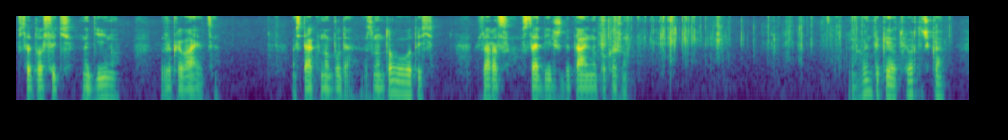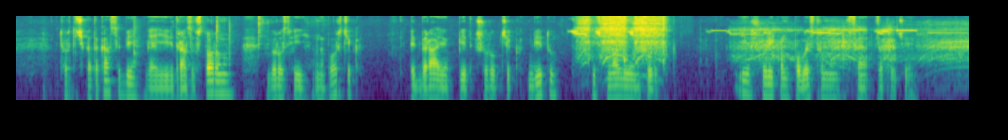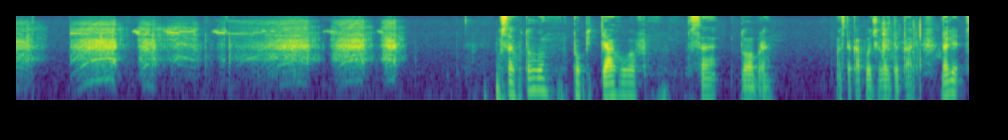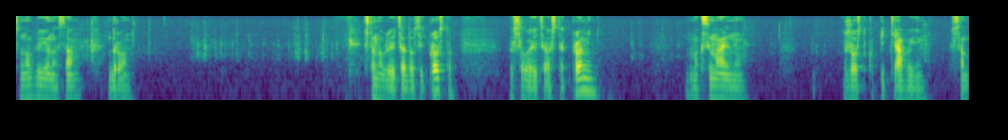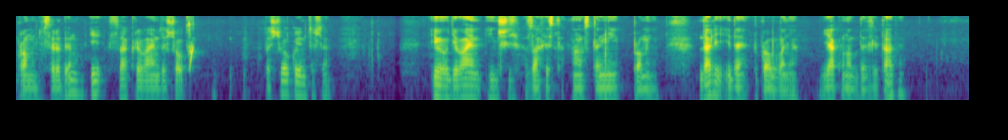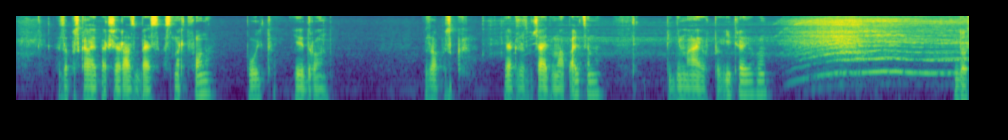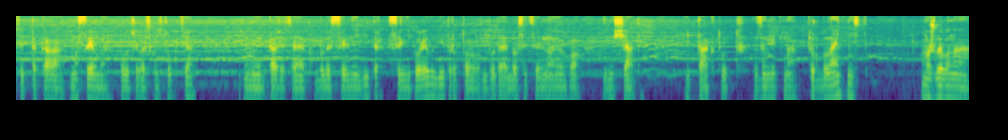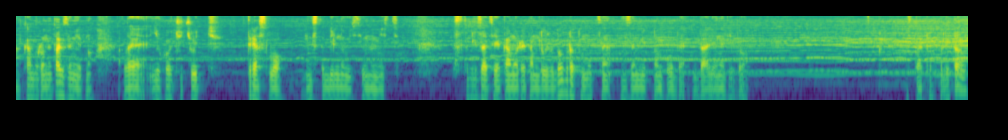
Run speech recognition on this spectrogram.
Все досить надійно закривається. Ось так воно буде змонтовуватись. Зараз все більш детально покажу. Гвинтики, отверточка. Отверточка така собі, я її відразу в сторону. Беру свій наборчик, підбираю під шурупчик біту і встановлюю на шурик. І шуриком по-бистрому все закручую. Все готово, попідтягував, все добре. Ось така вийшла деталь. Далі встановлюю на сам дрон. Встановлюється досить просто. Засовується ось так промінь. Максимально жорстко підтягуємо сам промінь всередину і закриваємо защолку. Защолкуємо це все. І одіваємо інший захист на остальні промені. Далі йде випробування, як воно буде злітати. Запускаю перший раз без смартфона, пульт і дрон. Запуск, як зазвичай, двома пальцями. Піднімаю в повітря його. Досить така масивна вийшла конструкція. Мені кажеться, як буде сильний вітер, сильні пориви вітру, то буде досить сильно його зміщати. І так, тут замітна турбулентність. Можливо, на камеру не так замітно, але його чуть-чуть трясло, нестабільно висів на місці. Стабілізація камери там дуже добра, тому це незамітно буде далі на відео. Ось так я політав.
